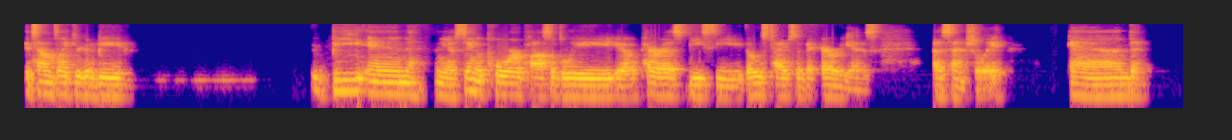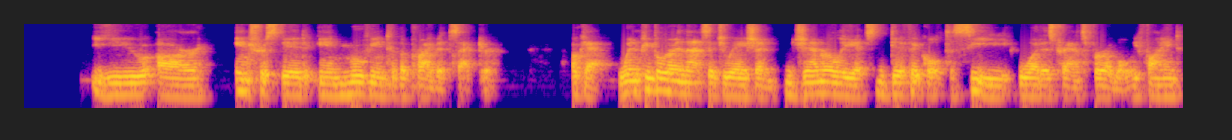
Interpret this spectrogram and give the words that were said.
it sounds like you're going to be be in you know Singapore, possibly you know Paris, BC, those types of areas, essentially, and you are interested in moving to the private sector. Okay, when people are in that situation, generally it's difficult to see what is transferable. We find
